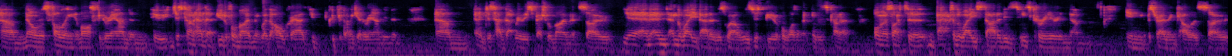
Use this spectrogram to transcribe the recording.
um, no one was following him off the ground. And he just kind of had that beautiful moment where the whole crowd could, could kind of get around him and um, and just had that really special moment. So, yeah, and, and, and the way he batted as well was just beautiful, wasn't it? It was kind of almost like to back to the way he started his, his career in um, in Australian colours. So,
